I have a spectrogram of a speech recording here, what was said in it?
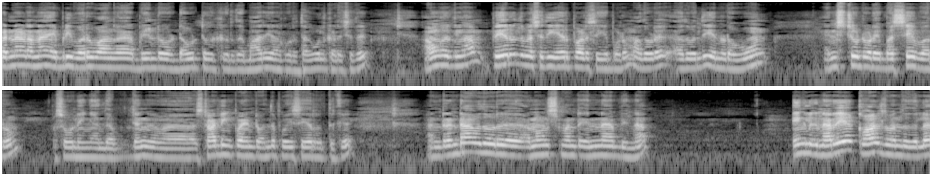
பெண்ணாடனா எப்படி வருவாங்க அப்படின்ற ஒரு டவுட் இருக்கிறது மாதிரி எனக்கு ஒரு தகவல் கிடைச்சிது. அவங்களுக்கெல்லாம் பேருந்து வசதி ஏற்பாடு செய்யப்படும். அதோட அது வந்து என்னோட ஓன் இன்ஸ்டியூட்டோடைய பஸ்ஸே வரும். ஸோ நீங்கள் அந்த ஜங் ஸ்டார்டிங் பாயிண்ட் வந்து போய் சேர்றதுக்கு. அண்ட் ரெண்டாவது ஒரு அனௌன்ஸ்மெண்ட் என்ன அப்படின்னா எங்களுக்கு நிறைய கால்ஸ் வந்ததில்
